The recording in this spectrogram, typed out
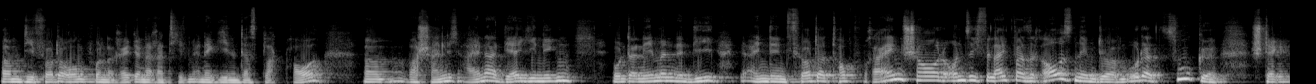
ähm, die Förderung von regenerativen Energien und das Plug Power. Ähm, wahrscheinlich einer derjenigen Unternehmen, die in den Fördertopf reinschauen und sich vielleicht was rausnehmen dürfen oder zugesteckt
